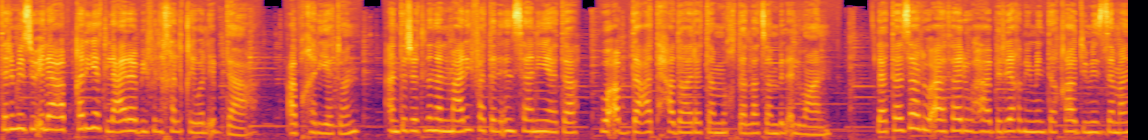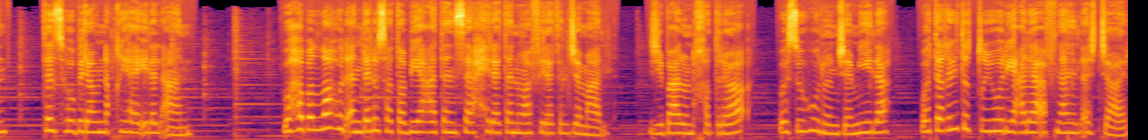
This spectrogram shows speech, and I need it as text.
ترمز إلى عبقرية العرب في الخلق والإبداع. عبقرية أنتجت لنا المعرفة الإنسانية وأبدعت حضارة مختلطة بالألوان. لا تزال آثارها بالرغم من تقادم الزمن تزهو برونقها إلى الآن. وهب الله الأندلس طبيعة ساحرة وافرة الجمال. جبال خضراء وسهول جميلة وتغريد الطيور على أفنان الأشجار.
